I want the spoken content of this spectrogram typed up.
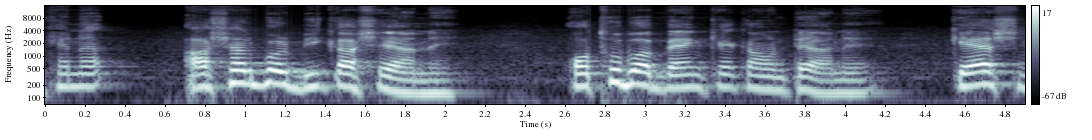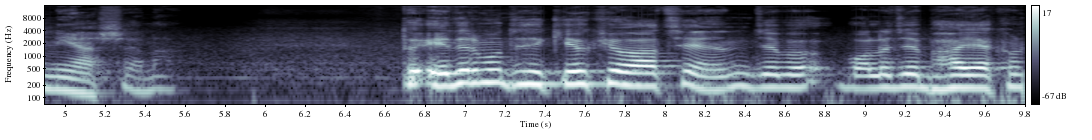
এখানে আসার পর বিকাশে আনে অথবা ব্যাংক অ্যাকাউন্টে আনে। ক্যাশ নিয়ে আসে না। তো এদের মধ্যে কেউ কেউ আছেন যে বলে যে, ভাই, এখন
